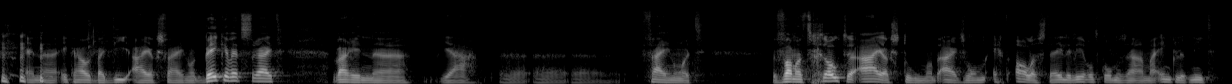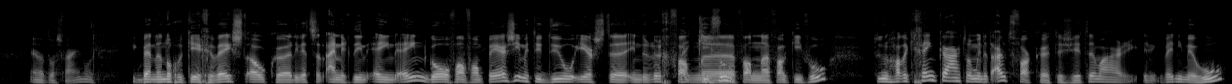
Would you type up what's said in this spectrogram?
en ik hou het bij die Ajax Feyenoord bekerwedstrijd, waarin ja, Feyenoord van het grote Ajax toen, want Ajax won echt alles, de hele wereld konden ze aan, maar één club niet. En dat was Feyenoord. Ik ben er nog een keer geweest. Ook eh, die wedstrijd eindigde in 1-1. Goal van Van Persie met die duel eerst eh, in de rug van Kivu. eh, van, eh, van Kivu. Toen had ik geen kaart om in het uitvak te zitten, maar ik, weet niet meer hoe.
